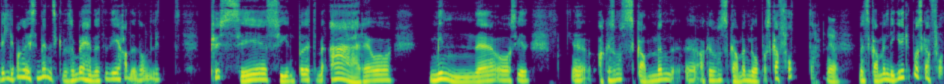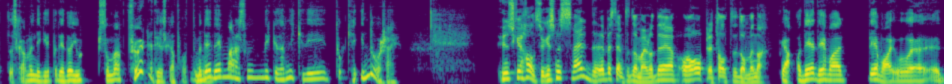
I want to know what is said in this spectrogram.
veldig mange av disse menneskene som ble henrettet, de hadde en sånn litt pussig syn på dette med ære og minne og så videre. Eh, akkurat som skammen eh, akkurat som skammen lå på skafottet. Ja. Men skammen ligger ikke på skafottet, skammen ligger på det du har gjort som har ført deg til skafottet. Men det, det var som virket som ikke de tok inn over seg. Hun skulle halshugges med sverd, bestemte dommeren, og, det, og opprettholdt dommen. da. Ja, og det, det, var, det var jo eh,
